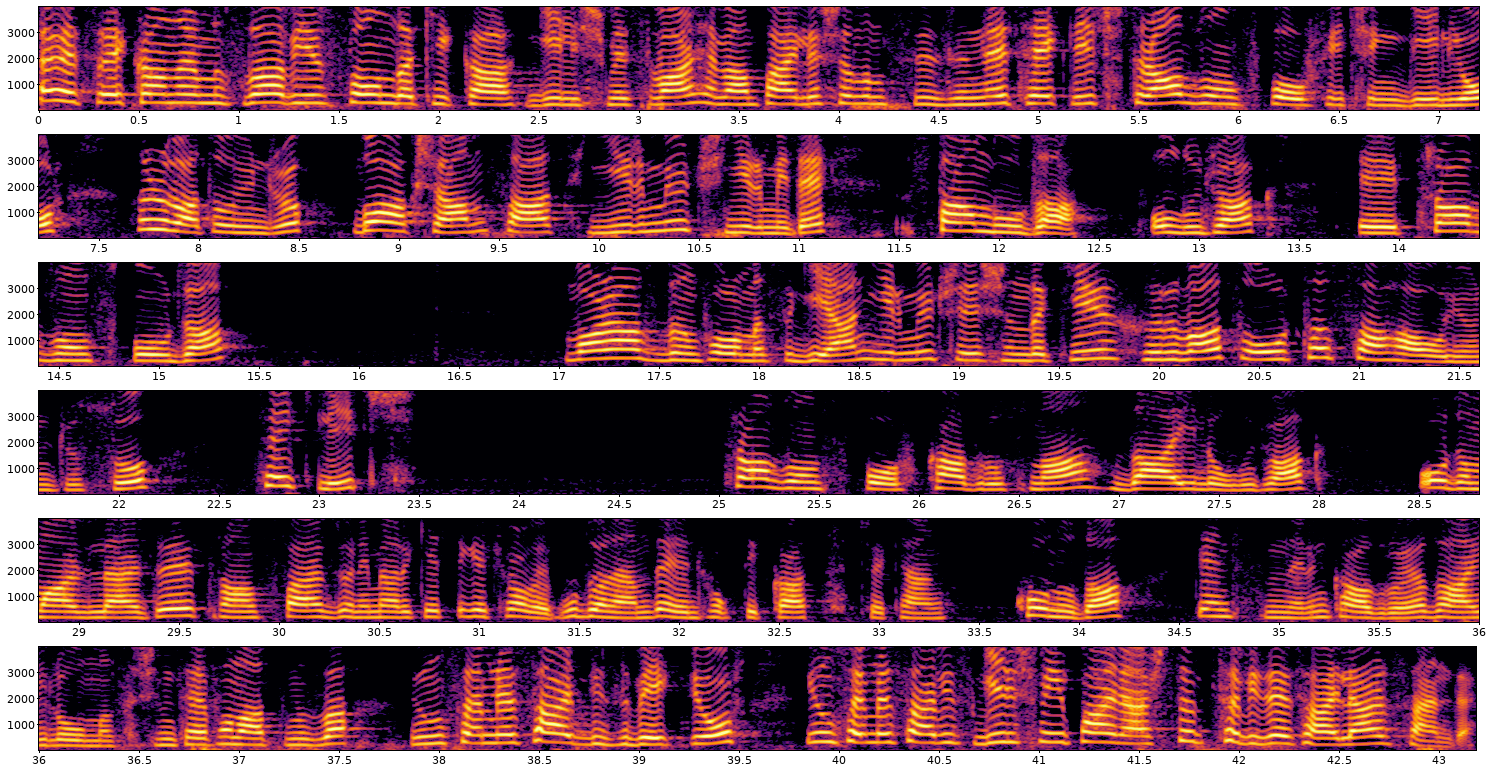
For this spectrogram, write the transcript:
Evet ekranlarımızda bir son dakika gelişmesi var. Hemen paylaşalım sizinle. Tekliç Trabzonspor için geliyor. Hırvat oyuncu bu akşam saat 23.20'de İstanbul'da olacak. E, Trabzonspor'da Varazdın forması giyen 23 yaşındaki Hırvat orta saha oyuncusu Tekliç Trabzonspor kadrosuna dahil olacak. Bordo Mavililer'de transfer dönemi hareketli geçiyor ve bu dönemde en çok dikkat çeken konu da genç isimlerin kadroya dahil olması. Şimdi telefon attığımızda Yunus Emre Sel bizi bekliyor. Yunus Emre Sel biz gelişmeyi paylaştık. Tabii detaylar sende.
